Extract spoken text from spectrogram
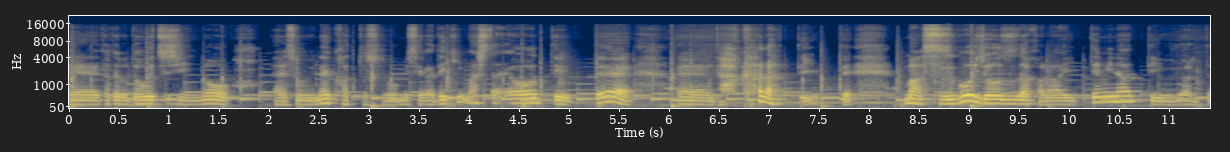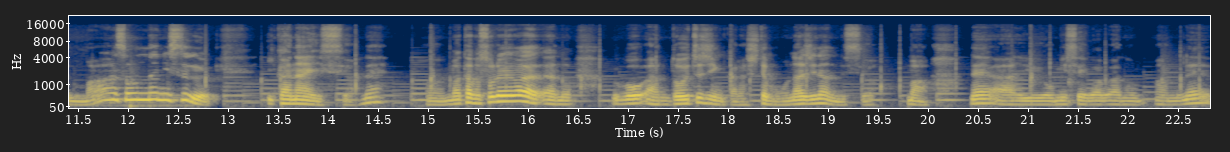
えー、例えばドイツ人のえそういうねカットするお店ができましたよって言って、えー、だからって言ってまあすごい上手だから行ってみなって言われてもまあそんなにすぐ行かないですよね。うん、まあ多分それはあのあのドイツ人からしても同じなんですよ。まあね、ああいうお店があのあの、ね、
